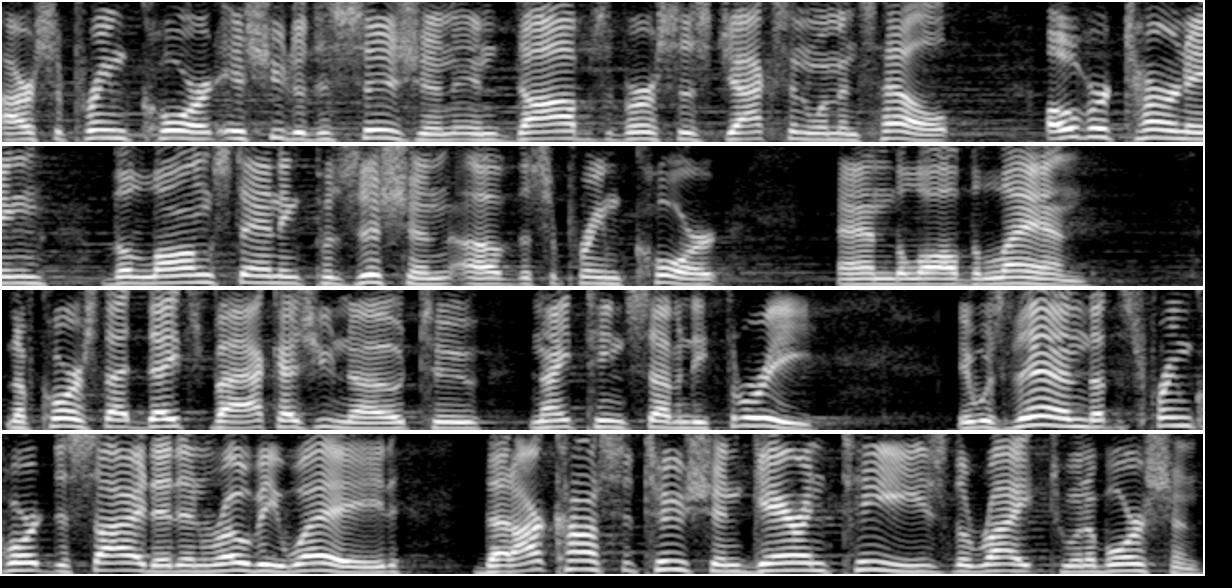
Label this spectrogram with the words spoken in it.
Our Supreme Court issued a decision in Dobbs versus Jackson Women's Health overturning the long standing position of the Supreme Court and the law of the land. And of course, that dates back, as you know, to 1973. It was then that the Supreme Court decided in Roe v. Wade that our Constitution guarantees the right to an abortion.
